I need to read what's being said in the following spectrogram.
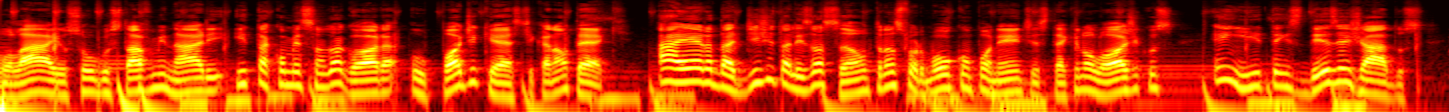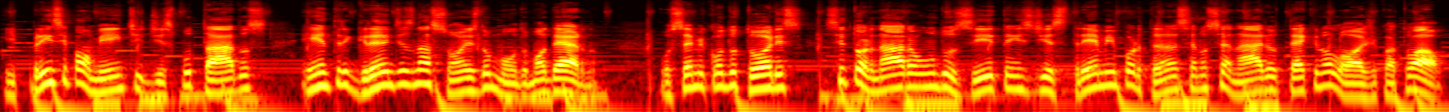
Olá, eu sou o Gustavo Minari e está começando agora o podcast Canaltech. A era da digitalização transformou componentes tecnológicos em itens desejados e principalmente disputados entre grandes nações do mundo moderno. Os semicondutores se tornaram um dos itens de extrema importância no cenário tecnológico atual.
